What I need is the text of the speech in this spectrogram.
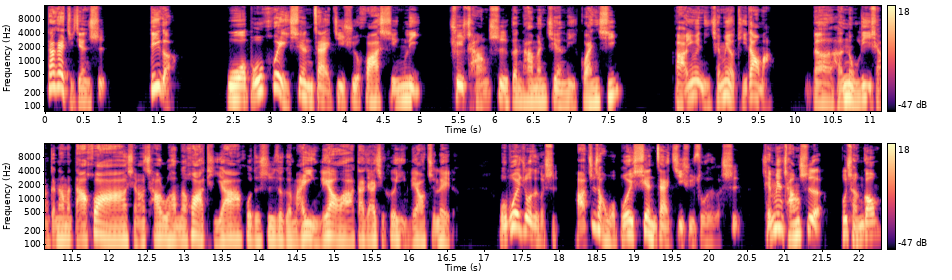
大概几件事。第一个，我不会现在继续花心力去尝试跟他们建立关系啊，因为你前面有提到嘛，呃，很努力想跟他们搭话啊，想要插入他们的话题啊，或者是这个买饮料啊，大家一起喝饮料之类的。我不会做这个事啊，至少我不会现在继续做这个事。前面尝试了不成功，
